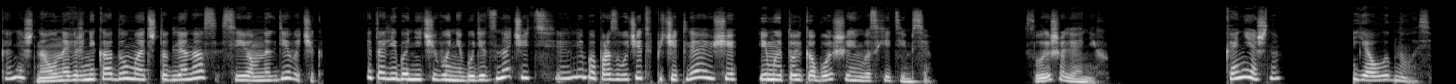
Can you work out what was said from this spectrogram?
Конечно, он наверняка думает, что для нас, съемных девочек, это либо ничего не будет значить, либо прозвучит впечатляюще, и мы только больше им восхитимся. Слышали о них? Конечно. Я улыбнулась.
